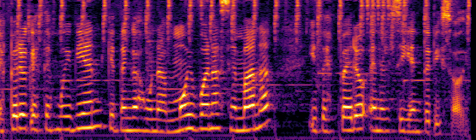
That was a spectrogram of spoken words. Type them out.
Espero que estés muy bien, que tengas una muy buena semana y te espero en el siguiente episodio.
